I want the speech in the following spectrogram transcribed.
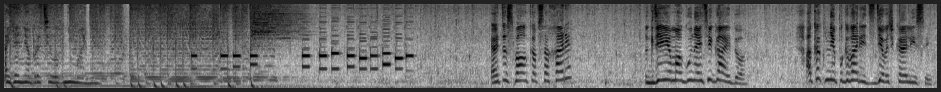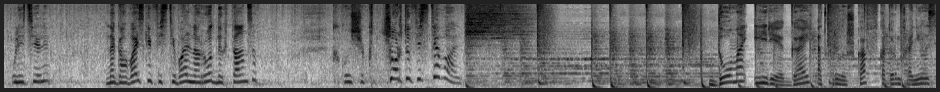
а я не обратила внимания. Это свалка в Сахаре? Где я могу найти Гайдо? А как мне поговорить с девочкой Алисой? Улетели? На Гавайский фестиваль народных танцев? Какой еще к черту фестиваль? Дома Ирия Гай открыла шкаф, в котором хранилось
